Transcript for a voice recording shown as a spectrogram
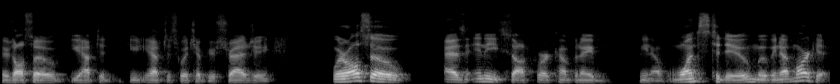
there's also you have to you have to switch up your strategy we're also as any software company you know wants to do moving up market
